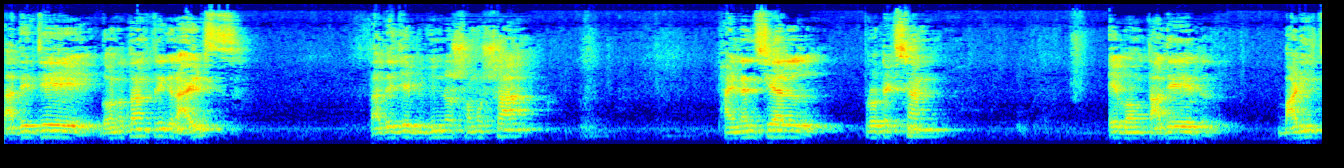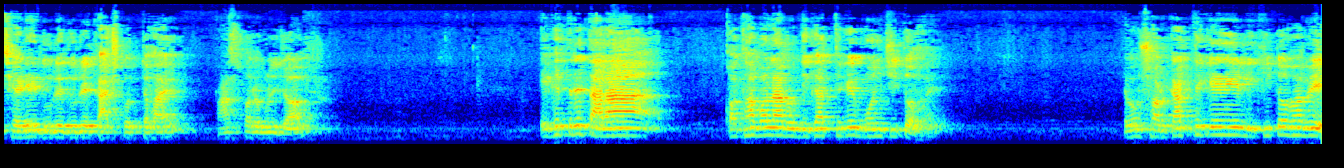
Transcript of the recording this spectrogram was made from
তাদের যে গণতান্ত্রিক রাইটস, তাদের যে বিভিন্ন সমস্যা, ফাইন্যান্সিয়াল প্রোটেকশন এবং তাদের বাড়ি ছেড়ে দূরে দূরে কাজ করতে হয়, ট্রান্সফারেবল জব। এক্ষেত্রে তারা কথা বলার অধিকার থেকে বঞ্চিত হয়। এবং সরকার থেকে লিখিতভাবে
